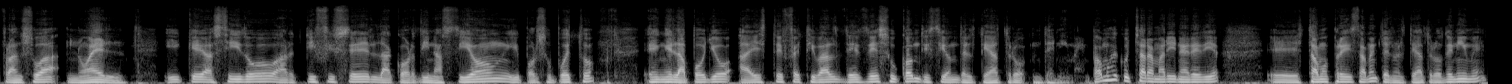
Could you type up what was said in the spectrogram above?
François Noël, y que ha sido artífice en la coordinación y por supuesto en el apoyo a este festival desde su condición del Teatro de Nîmes. Vamos a escuchar a Marina Heredia, eh, estamos precisamente en el Teatro de Nîmes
